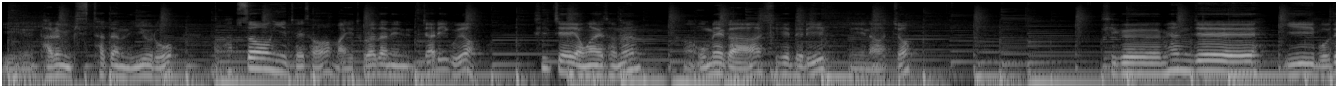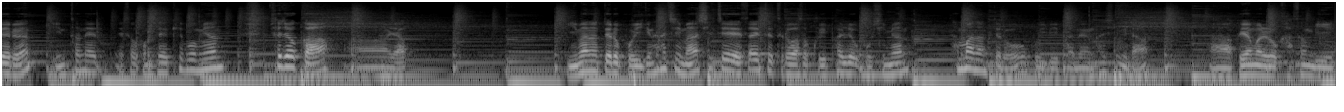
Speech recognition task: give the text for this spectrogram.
이 발음이 비슷하다는 이유로 합성이 돼서 많이 돌아다니는 짤이고요. 실제 영화에서는 어, 오메가 시계들이 예, 나왔죠. 지금 현재 이 모델은 인터넷에서 검색해보면 최저가 아, 약 2만원대로 보이긴 하지만 실제 사이트 들어가서 구입하려고 보시면 3만원대로 구입이 가능하십니다. 아, 그야말로 가성비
